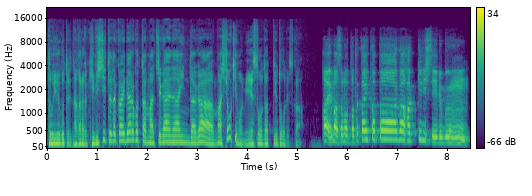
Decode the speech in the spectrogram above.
ということで、なかなか厳しい戦いであることは間違いないんだが、まあ、勝機も見えそうだっていうところですか？はい、まあ、その戦い方がはっきりしている分、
